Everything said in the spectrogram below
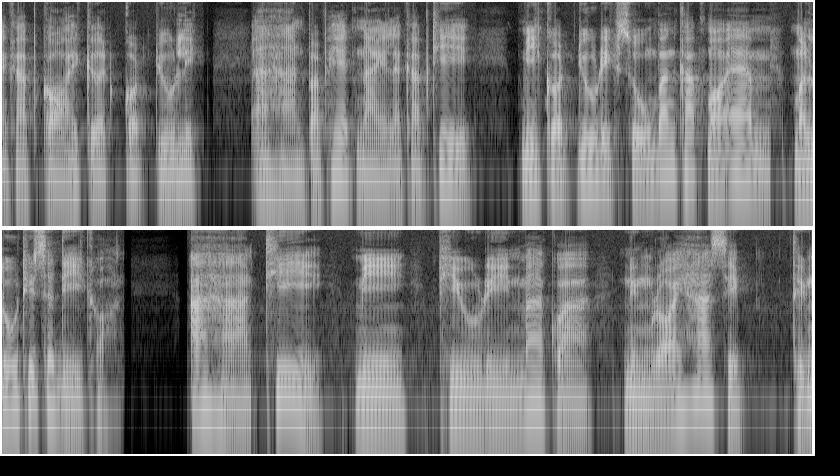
นะครับก่อให้เกิดกรดยูริก อาหารประเภทไหนล่ะครับที่มีกรดยูริกสูงบ้างครับหมอแอม มารู้ทฤษฎีก่อน อาหารที่มีพิวรีนมากกว่า 150 ถึง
